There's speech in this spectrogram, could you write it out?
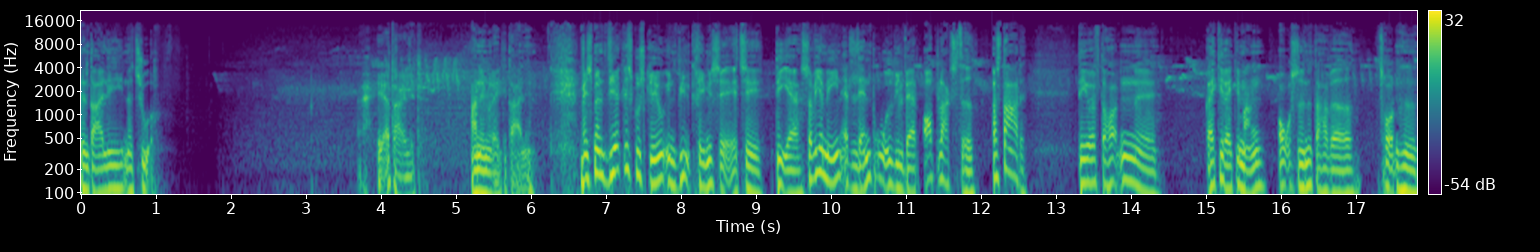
den dejlige natur. Her er dejligt. Det er nemlig rigtig dejligt. Hvis man virkelig skulle skrive en vild krimiserie til DR, så vil jeg mene, at landbruget ville være et oplagt sted at starte. Det er jo efterhånden øh, rigtig, rigtig mange år siden, der har været, jeg tror den hed,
